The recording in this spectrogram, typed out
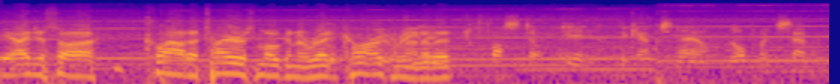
Yeah, I just saw a cloud of tire smoke and a red car We're come out of it. Foster in. The gap's now 0.7.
